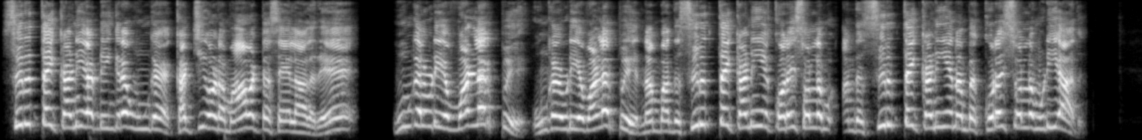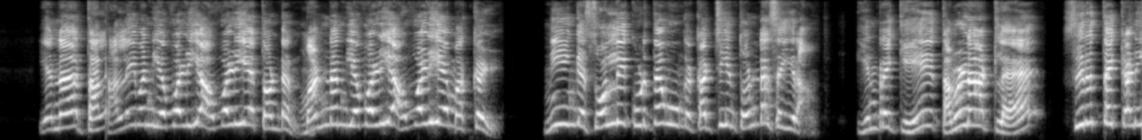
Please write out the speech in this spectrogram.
சிறுத்தை கனி அப்படிங்கிற உங்க கட்சியோட மாவட்ட செயலாளர் உங்களுடைய வளர்ப்பு உங்களுடைய வளர்ப்பு நம்ம அந்த சிறுத்தை கனியை குறை சொல்ல மு- அந்த சிறுத்தை கனியை நம்ம குறை சொல்ல முடியாது. ஏன்னா தலைவன் எவ்வழியே அவ்வழியே தொண்டன் மன்னன் எவ்வழியே அவ்வழியே மக்கள். நீங்க சொல்லி கொடுத்த உங்க கட்சியின் தொண்டை செய்யறான் இன்றைக்கு தமிழ்நாட்டில் சிறுத்தை கணி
